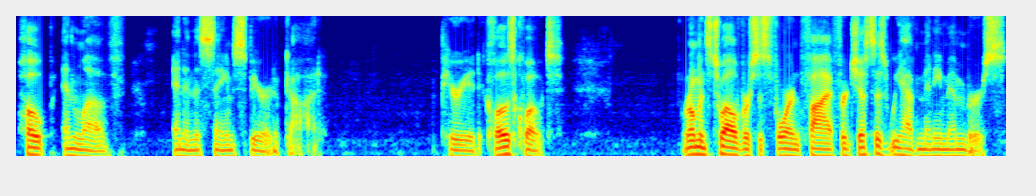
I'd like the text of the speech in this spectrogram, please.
hope, and love and in the same Spirit of God. Period. Close quote. Romans 12, verses 4 and 5 For just as we have many members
